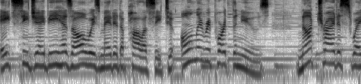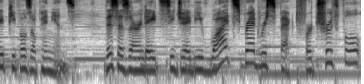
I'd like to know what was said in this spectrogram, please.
HCJB has always made it a policy to only report the news, not try to sway people's opinions. This has earned HCJB widespread respect for truthful,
